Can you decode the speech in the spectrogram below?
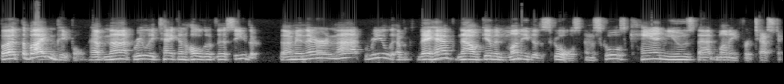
but the Biden people have not really taken hold of this either. I mean, they're not really, they have now given money to the schools, and the schools can use that money for testing.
